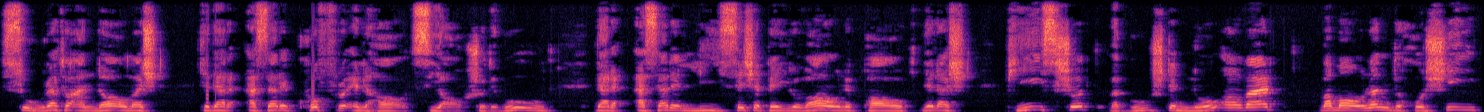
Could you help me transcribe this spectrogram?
صورت و اندامش که در اثر کفر و الهاد سیاه شده بود در اثر لیسش پیروان پاک دلش پیس شد و گوشت نو آورد و مانند خورشید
